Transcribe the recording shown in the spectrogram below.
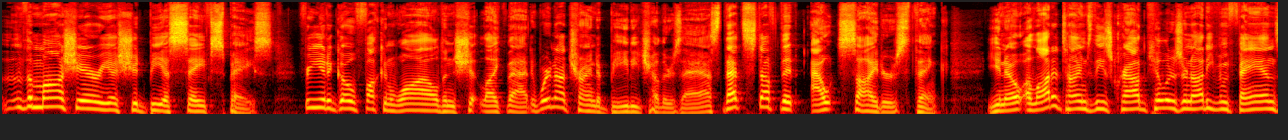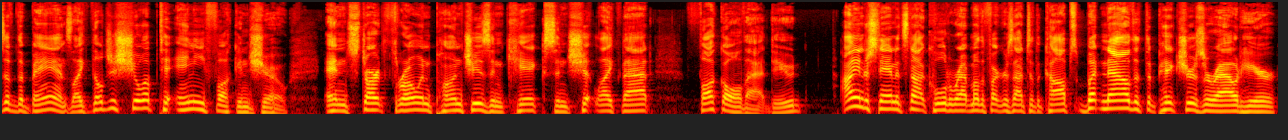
the mosh area should be a safe space for you to go fucking wild and shit like that. We're not trying to beat each other's ass. That's stuff that outsiders think you know, a lot of times these crowd killers are not even fans of the bands. Like they'll just show up to any fucking show and start throwing punches and kicks and shit like that. Fuck all that, dude. I understand it's not cool to rat motherfuckers out to the cops, but now that the pictures are out here,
